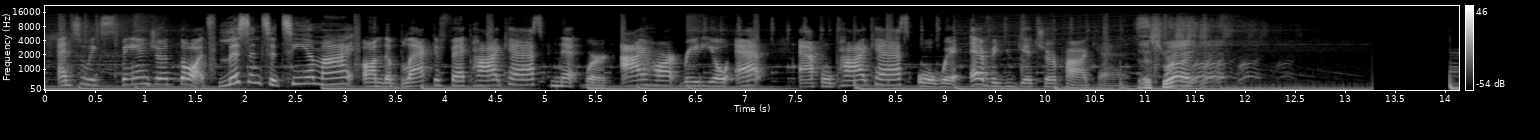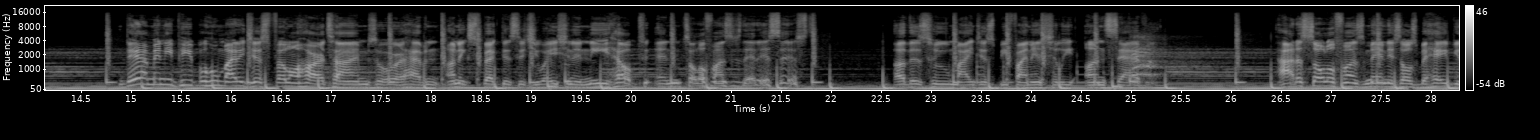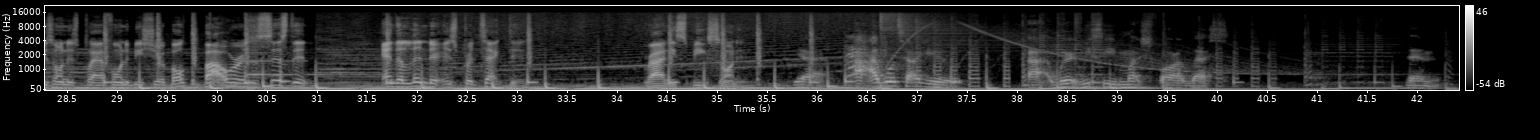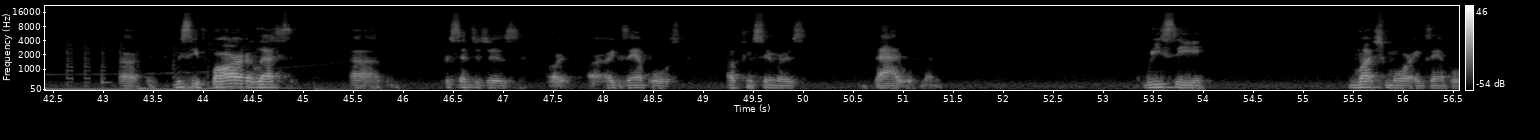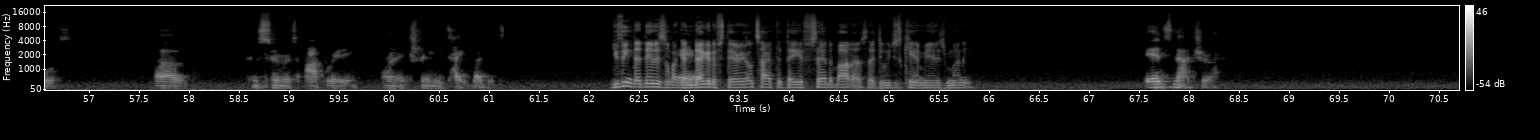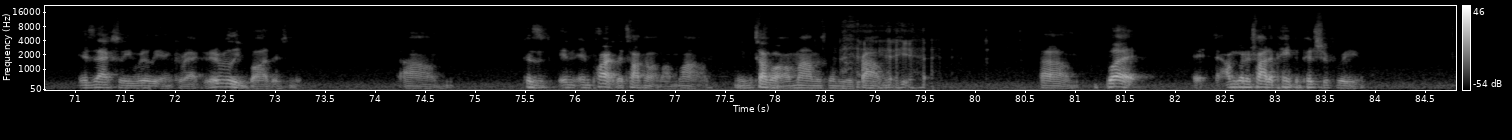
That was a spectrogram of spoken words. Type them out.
and to expand your thoughts, listen to TMI on the Black Effect Podcast Network, iHeartRadio app, Apple Podcasts, or wherever you get your podcasts. That's right. There are many people who might have just fell on hard times or have an unexpected situation and need help, to, and Solo Funds is there to assist. Others who might just be financially unsavvy. How does Solo Funds manage those behaviors on this platform to be sure both the borrower is assisted and the lender is protected? Rodney speaks on it. Yeah, I, I will tell you, uh, we see much far less than uh, we see far less um, percentages or, or examples of consumers bad with money. We see much more examples of consumers operating on extremely tight budgets. You think that then is like a negative stereotype that they've said about us? Like, do we just can't manage money? It's not true. It's actually really incorrect. It really bothers me. Because in, in part, they're talking about my mom. If you talk about my mom, it's going to be a problem. yeah. Um, but eh, I'm going to try to paint the picture for you.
